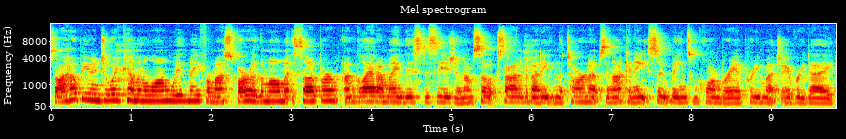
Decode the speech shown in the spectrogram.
So I hope you enjoyed coming along with me for my spur of the moment supper. I'm glad I made this decision. I'm so excited about eating the turnips and I can eat soup beans and cornbread pretty much every day.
